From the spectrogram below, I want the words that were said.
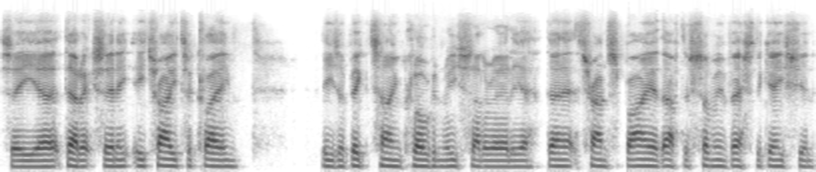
See, uh, Derrickson, he, he tried to claim he's a big time clothing reseller earlier. Then it transpired after some investigation,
